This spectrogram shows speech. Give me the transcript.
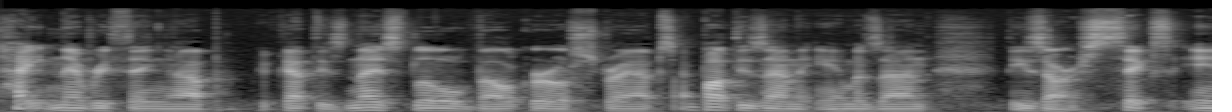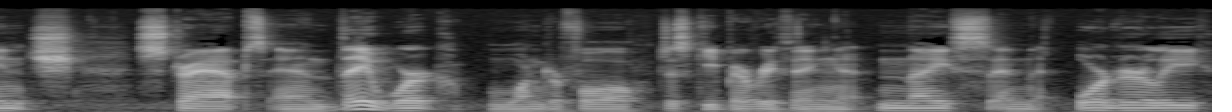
tighten everything up. We've got these nice little Velcro straps. I bought these on Amazon. These are six inch straps and they work wonderful. Just keep everything nice and orderly.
